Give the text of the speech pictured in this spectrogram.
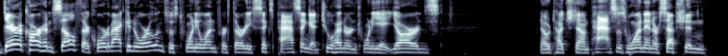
Derek Carr himself, their quarterback in New Orleans, was 21 for 36 passing at 228 yards. No touchdown passes, one interception.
